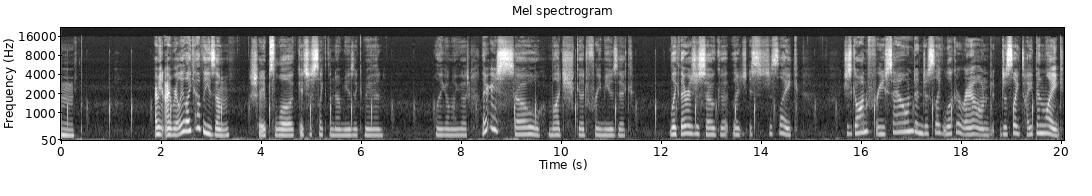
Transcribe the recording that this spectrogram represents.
Hmm. I mean, I really like how these um shapes look. It's just like the no music man. Like, oh my gosh. There is so much good free music. Like, there is just so good. Like, it's just like just go on Freesound and just like look around. Just like type in like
